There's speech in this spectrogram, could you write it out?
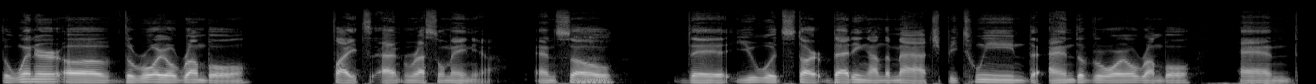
the winner of the Royal Rumble fights at WrestleMania, and so the you would start betting on the match between the end of the Royal Rumble and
